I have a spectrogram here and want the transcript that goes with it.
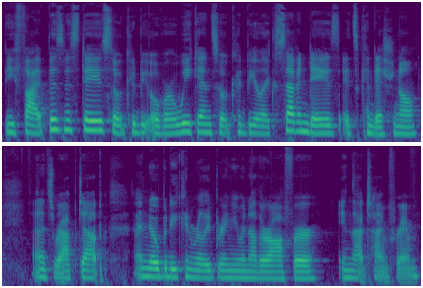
be five business days. So, it could be over a weekend. So, it could be like seven days. It's conditional and it's wrapped up, and nobody can really bring you another offer in that time frame.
